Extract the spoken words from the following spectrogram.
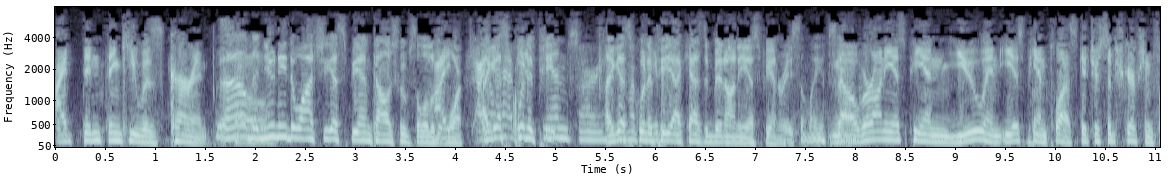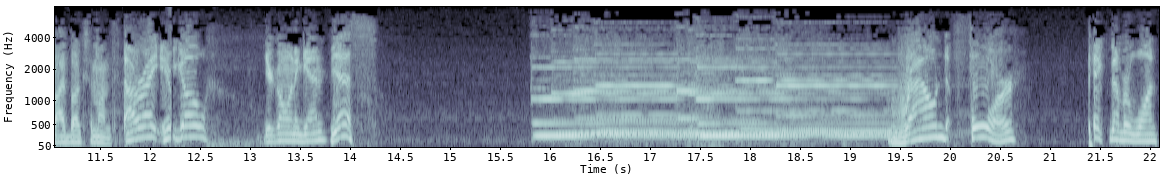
I didn't think he was current. Well, then you need to watch ESPN college hoops a little bit I- more. I don't guess Quinnipiac. Sorry. I guess I Quinnipiac hasn't been on ESPN recently. so- No, we're on ESPN U and ESPN Plus. Get your subscription, five bucks a month. All right, here we go. You're going again? Yes. Round four, pick number one.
